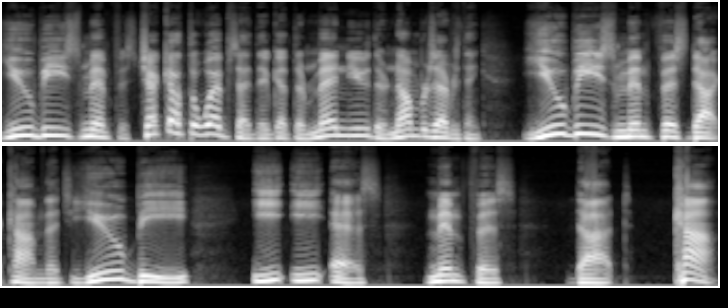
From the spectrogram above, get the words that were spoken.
Ubees Memphis. Check out the website. They've got their menu, their numbers, everything. UbeesMemphis.com. That's U-B-E-E-S Memphis.com.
